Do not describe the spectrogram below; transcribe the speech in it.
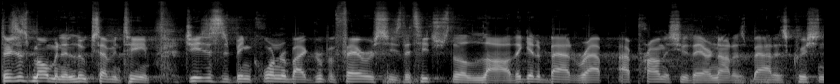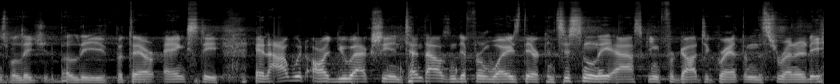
There's this moment in Luke 17. Jesus is being cornered by a group of Pharisees, the teachers of the law. They get a bad rap. I promise you, they are not as bad as Christians will lead you to believe, but they are angsty. And I would argue, actually, in 10,000 different ways, they are consistently asking for God to grant them the serenity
